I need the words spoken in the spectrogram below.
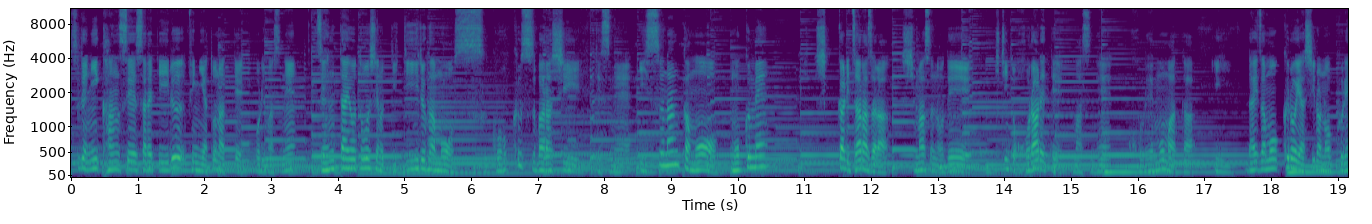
すでに完成されているフィギュアとなっておりますね。全体を通してのディティールがもうすごく素晴らしいですね。椅子なんかも木目しっかりザラザラしますのできちんと彫られてますね。これもまたいい。台座も黒や白のプレ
